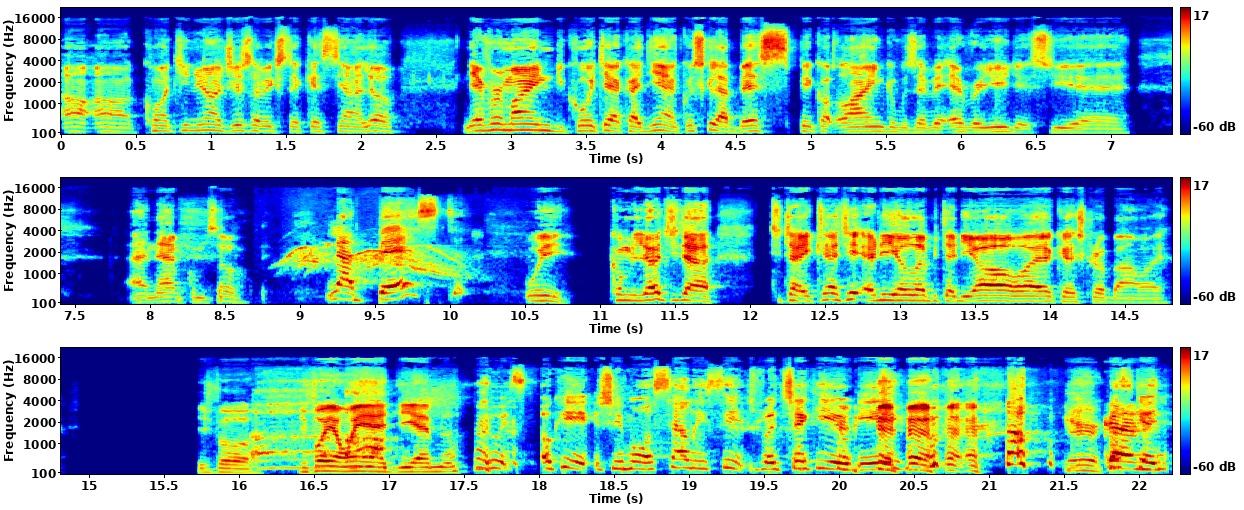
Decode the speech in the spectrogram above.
En, en continuant juste avec cette question-là, Nevermind du côté acadien, qu'est-ce que la best pick-up line que vous avez ever eu dessus euh, un app comme ça? La best? Oui. Comme là, tu t'as, tu t'as éclaté Ariel là, puis t'as dit, ah ouais, que je crois bien, ouais. Je vais, Ah, je vais y envoyer ah. un DM, là. Oui, OK, j'ai mon cell ici. Je vais checker, OK? Parce Comme- que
